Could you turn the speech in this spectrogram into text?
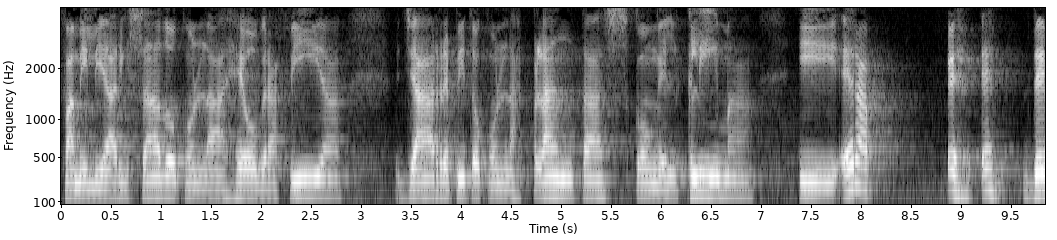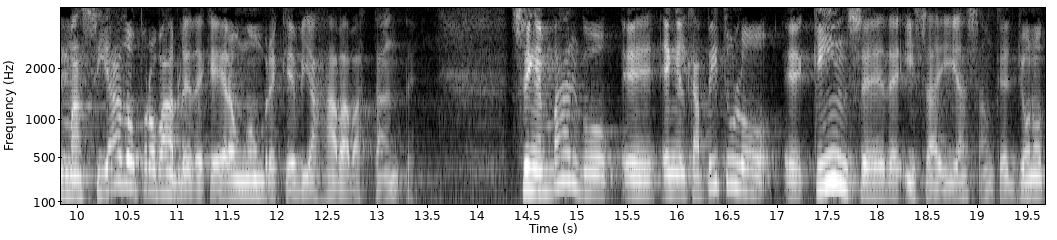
familiarizado con la geografía, ya repito, con las plantas, con el clima, y era es, demasiado probable de que era un hombre que viajaba bastante. Sin embargo, eh, en el capítulo eh, 15 de Isaías, aunque yo no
